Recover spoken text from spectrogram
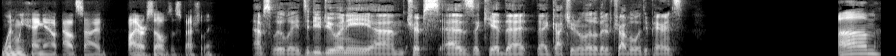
when we hang out outside by ourselves, especially. Absolutely. Did you do any um, trips as a kid that that got you in a little bit of trouble with your parents? Um,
